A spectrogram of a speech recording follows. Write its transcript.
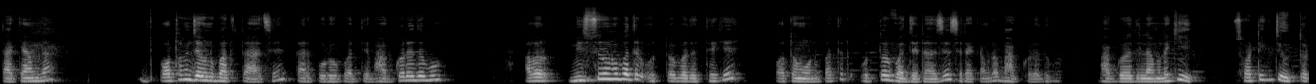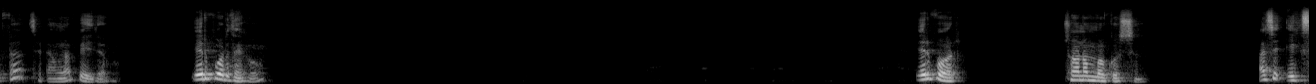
তাকে আমরা প্রথম যে অনুপাতটা আছে, তার পূর্বপদ দিয়ে ভাগ করে দেব। আবার মিশ্র অনুপাতের উত্তরপদের থেকে প্রথম অনুপাতের উত্তরপদ যেটা আছে, সেটাকে আমরা ভাগ করে দেবো। ভাগ করে দিলে আমরা কি? সঠিক যে উত্তরটা, সেটা আমরা পেয়ে যাব। এরপর দেখো। এরপর ছ নম্বর কোশ্চেন আচ্ছা X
